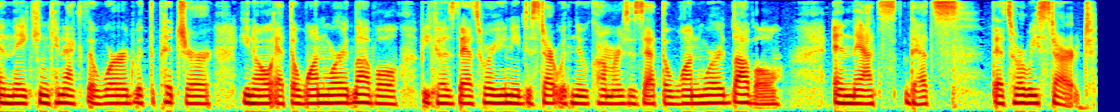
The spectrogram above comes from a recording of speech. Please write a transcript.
and they can connect the word with the picture, you know, at the one word level, because that's where you need to start with newcomers is at the one word level, and that's that's that's where we start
